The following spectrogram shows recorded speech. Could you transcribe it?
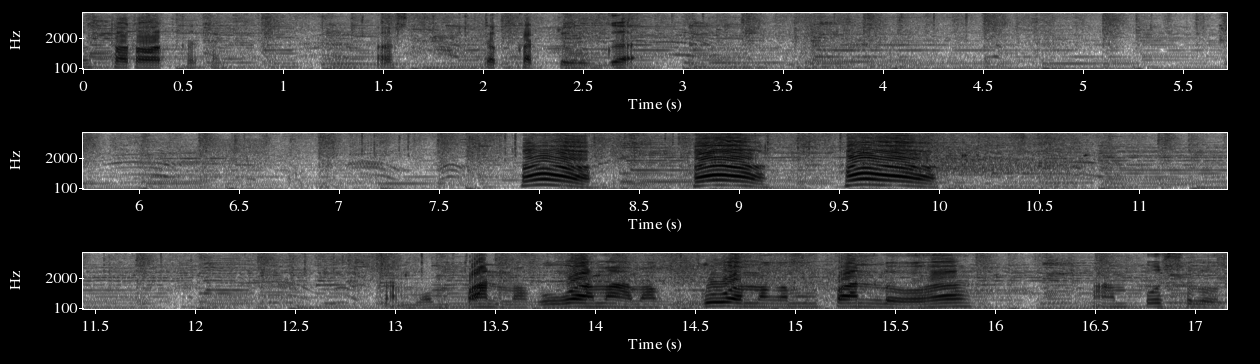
Duh, torot. Harus dekat juga. Ha, ha, ha. Kamu umpan sama gua mah, sama gua mah kamu lo, ha. Mampus lo.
